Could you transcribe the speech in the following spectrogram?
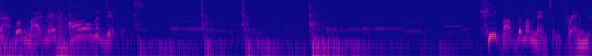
That one might make all the difference. Keep up the momentum, friend.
